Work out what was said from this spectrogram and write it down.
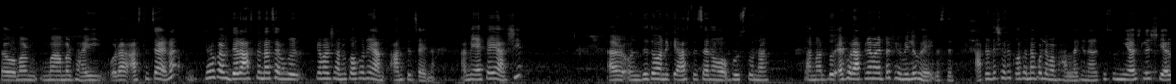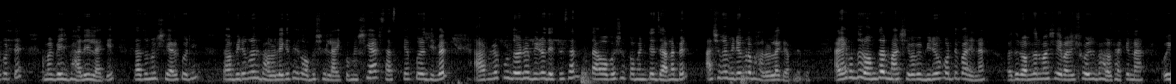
তো আমার মা, আমার ভাই, ওরা আসতে চায় না। যাই হোক, আমি যারা আসতে না চায় আমাকে ক্যামেরার সামনে কখনোই আন- আনতে চাই না। আমি একাই আসি। আর যেহেতু অনেকে আসতে চায় না, অভ্যস্ত না। আমার তো, এখন আপনি আমার একটা ফ্যামিলি হয়ে গেছেন। আপনাদের সাথে কথা না বলে আমার ভালো লাগে না। আর কিছু নিয়ে আসলে শেয়ার করতে আমার বেশ ভালোই লাগে। তার জন্য শেয়ার করি। তো আমার ভিডিওগুলো ভালো লেগে থাকে, অবশ্যই লাইক কমেন্ট শেয়ার সাবস্ক্রাইব করে দিবেন। আর আপনারা কোন ধরনের ভিডিও দেখতে চান, তা অবশ্যই কমেন্টে জানাবেন। আশা করি ভিডিওগুলো ভালো লাগে আপনাদের। আর এখন তো রমজান মাস, এভাবে ভিডিও করতে পারি না। হয়তো রমজান মাসে মানে শরীর ভালো থাকে না, ওই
